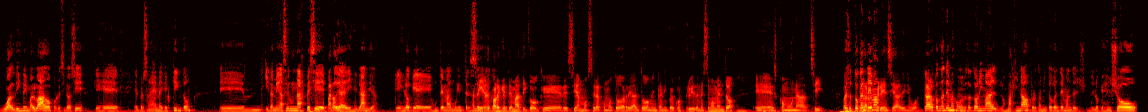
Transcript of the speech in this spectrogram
Walt Disney malvado por decirlo así que es eh, el personaje de Michael Keaton eh, y también hacer una especie de parodia de Disneylandia que es lo que es un tema muy interesante Sí, el toca. parque temático que decíamos era como todo real, todo mecánico y construido en ese momento, eh, es como una, sí, Por eso tocan una temas, referencia a Disney World. claro, tocan temas como el maltrato animal, los marginados, pero también tocan temas del- de lo que es el show,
